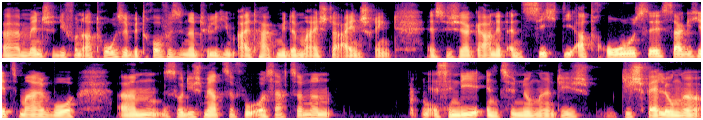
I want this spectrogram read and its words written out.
äh, Menschen, die von Arthrose betroffen sind, natürlich im Alltag mit der Meister einschränkt. Es ist ja gar nicht an sich die Arthrose, sage ich jetzt mal, wo ähm, so die Schmerzen verursacht, sondern es sind die Entzündungen, die, die Schwellungen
